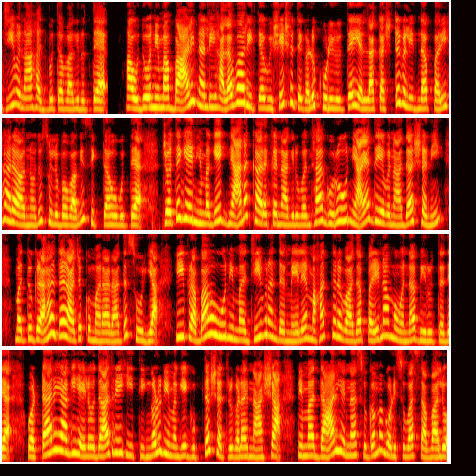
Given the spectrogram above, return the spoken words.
ಜೀವನ ಅದ್ಭುತವಾಗಿರುತ್ತೆ. ಹೌದು, ನಿಮ್ಮ ಬಾಳಿನಲ್ಲಿ ಹಲವಾರು ರೀತಿಯ ವಿಶೇಷತೆಗಳು ಕೂಡಿರುತ್ತೆ. ಎಲ್ಲ ಕಷ್ಟಗಳಿಂದ ಪರಿಹಾರ ಅನ್ನೋದು ಸುಲಭವಾಗಿ ಸಿಗ್ತಾ ಹೋಗುತ್ತೆ. ಜೊತೆಗೆ ನಿಮಗೆ ಜ್ಞಾನಕಾರಕನಾಗಿರುವಂತಹ ಗುರು, ನ್ಯಾಯದೇವನಾದ ಶನಿ ಮತ್ತು ಗ್ರಹದ ರಾಜಕುಮಾರರಾದ ಸೂರ್ಯ. ಈ ಪ್ರಭಾವವು ನಿಮ್ಮ ಜೀವನದ ಮೇಲೆ ಮಹತ್ತರವಾದ ಪರಿಣಾಮವನ್ನು ಬೀರುತ್ತದೆ. ಒಟ್ಟಾರೆಯಾಗಿ ಹೇಳೋದಾದರೆ, ಈ ತಿಂಗಳು ನಿಮಗೆ ಗುಪ್ತ ಶತ್ರುಗಳ ನಾಶ. ನಿಮ್ಮ ದಾರಿಯನ್ನು ಸುಗಮಗೊಳಿಸುವ ಸವಾಲು.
